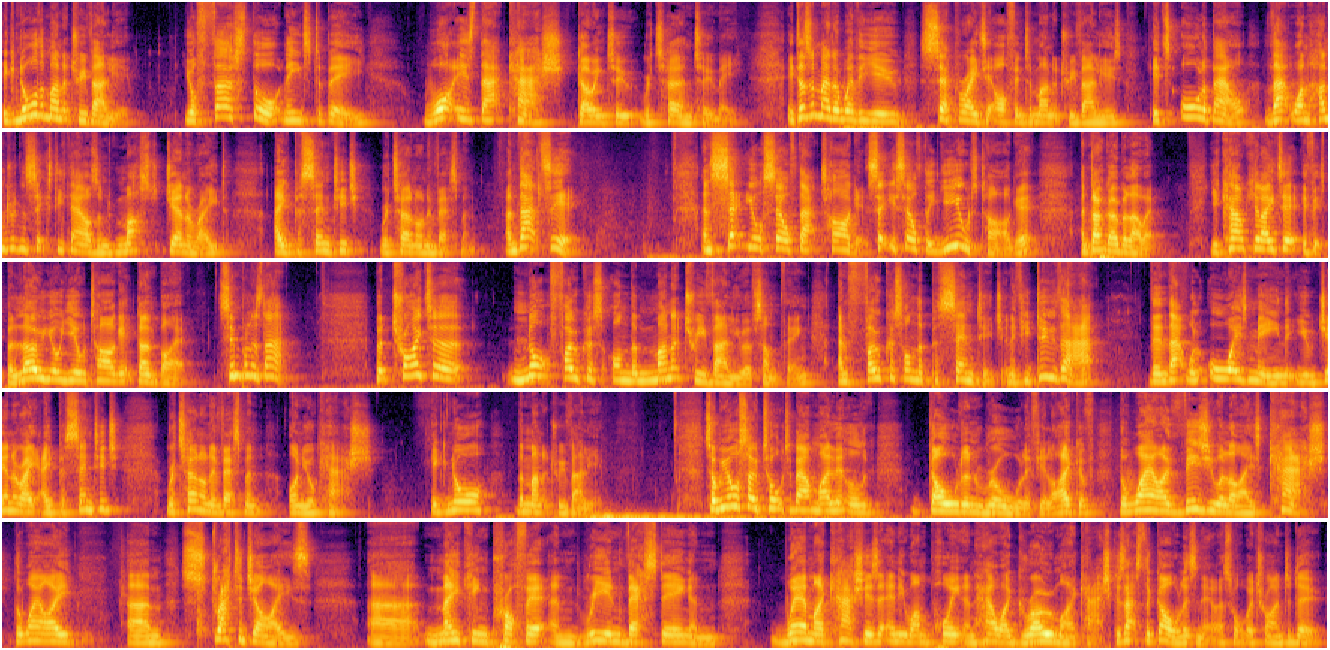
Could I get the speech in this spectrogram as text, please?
Ignore the monetary value. Your first thought needs to be what is that cash going to return to me? It doesn't matter whether you separate it off into monetary values. It's all about that 160,000 must generate a percentage return on investment. And that's it and set yourself that target. Set yourself the yield target and don't go below it. You calculate it. If it's below your yield target, don't buy it. Simple as that. But try to not focus on the monetary value of something and focus on the percentage. And if you do that, then that will always mean that you generate a percentage return on investment on your cash. Ignore the monetary value. So, we also talked about my little golden rule, if you like, of the way I visualize cash, the way I um, strategize uh, making profit and reinvesting and where my cash is at any one point and how I grow my cash, because that's the goal, isn't it? That's what we're trying to do.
